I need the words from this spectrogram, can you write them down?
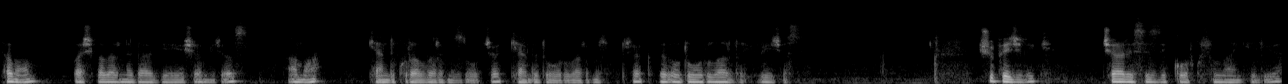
Tamam, başkaları ne der diye yaşamayacağız ama kendi kurallarımız olacak, kendi doğrularımız olacak ve o doğrularla yürüyeceğiz. Şüphecilik, çaresizlik korkusundan geliyor.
